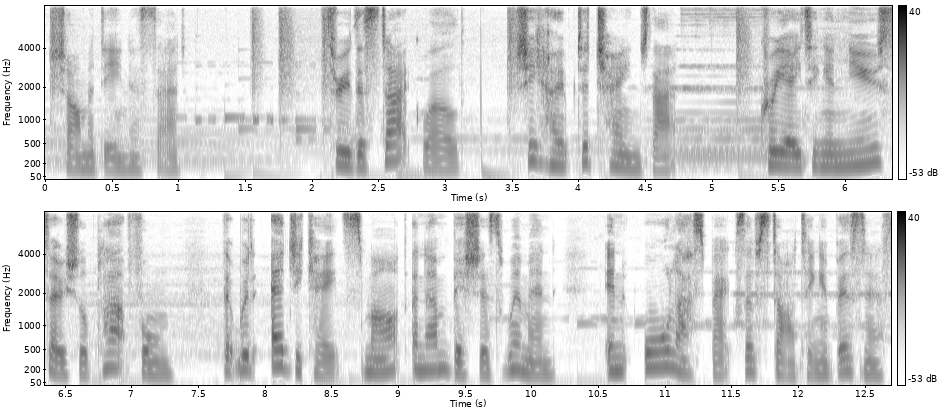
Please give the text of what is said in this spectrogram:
Sharmadean has said. Through the Stack World, she hoped to change that, creating a new social platform that would educate smart and ambitious women in all aspects of starting a business.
